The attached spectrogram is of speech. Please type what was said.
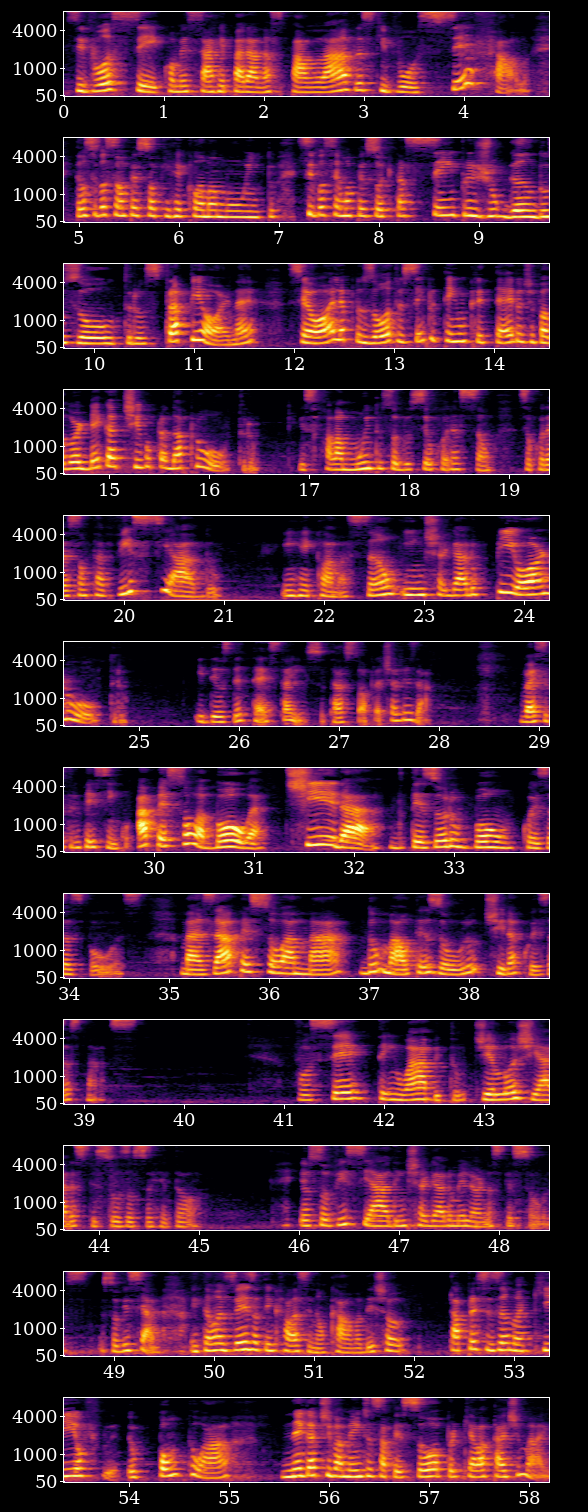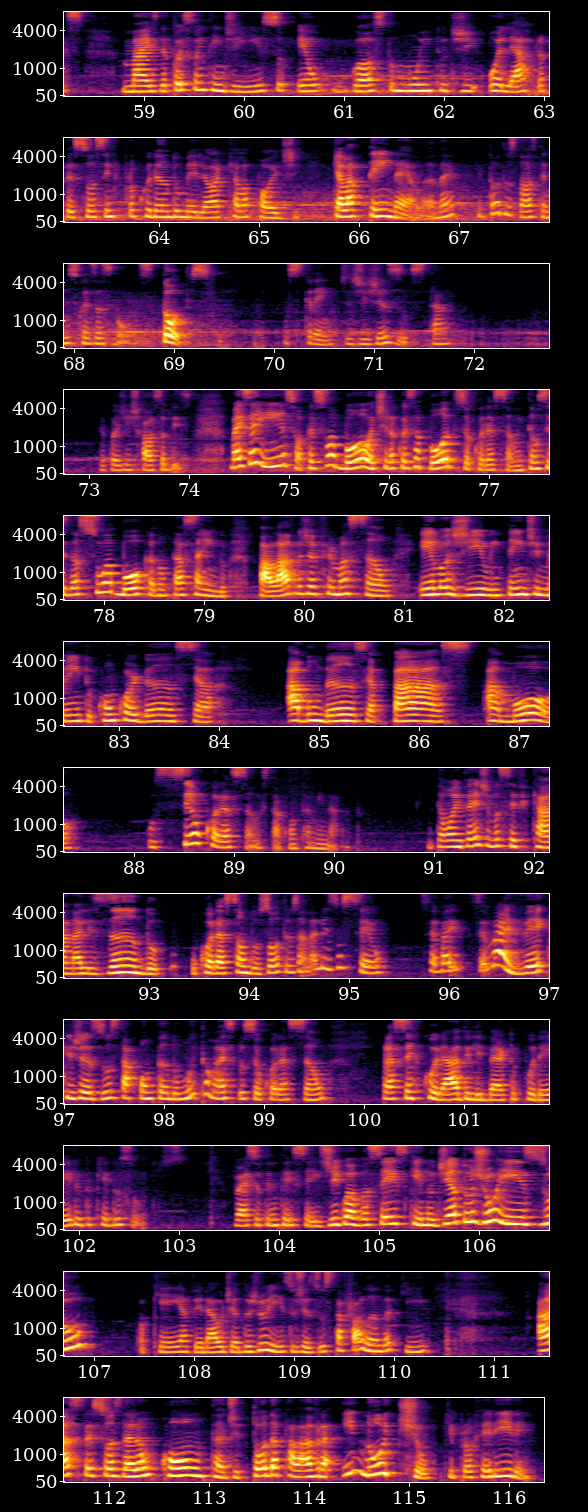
Se você começar a reparar nas palavras que você fala. Então, se você é uma pessoa que reclama muito, se você é uma pessoa que está sempre julgando os outros, para pior, né? Você olha para os outros, sempre tem um critério de valor negativo para dar para o outro. Isso fala muito sobre o seu coração. Seu coração está viciado em reclamação e enxergar o pior no outro. E Deus detesta isso, tá? Só para te avisar verso 35. A pessoa boa tira do tesouro bom coisas boas, mas a pessoa má do mau tesouro tira coisas más. Você tem o hábito de elogiar as pessoas ao seu redor? Eu sou viciada em enxergar o melhor nas pessoas. Eu sou viciada. Então, às vezes, eu tenho que falar assim: não, calma, deixa eu. Tá precisando aqui eu, eu pontuar negativamente essa pessoa porque ela tá demais. Mas depois que eu entendi isso, eu gosto muito de olhar para a pessoa sempre procurando o melhor que ela pode, que ela tem nela, né? Que todos nós temos coisas boas, todos. os crentes de Jesus, tá? Depois a gente fala sobre isso. Mas é isso, a pessoa boa tira coisa boa do seu coração. Então, se da sua boca não está saindo palavra de afirmação, elogio, entendimento, concordância, abundância, paz, amor, o seu coração está contaminado. Então, ao invés de você ficar analisando o coração dos outros, analise o seu. Você vai, você vai ver que Jesus está apontando muito mais para o seu coração para ser curado e liberto por ele do que dos outros. Verso 36: Digo a vocês que no dia do juízo, ok, haverá o dia do juízo, Jesus está falando aqui, as pessoas darão conta de toda palavra inútil que proferirem,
